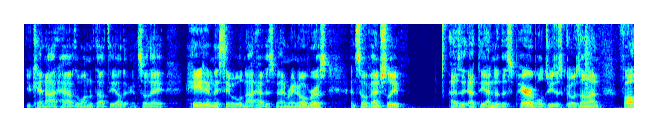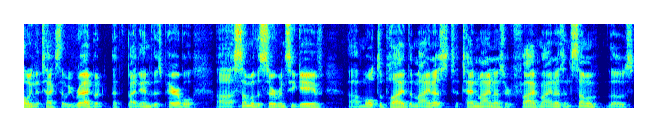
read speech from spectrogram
You cannot have the one without the other. And so they hate him. They say, We will not have this man reign over us. And so eventually, as at the end of this parable, Jesus goes on following the text that we read. But at, by the end of this parable, uh, some of the servants he gave uh, multiplied the minas to 10 minas or 5 minas, and some of those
